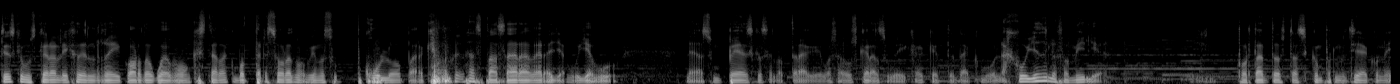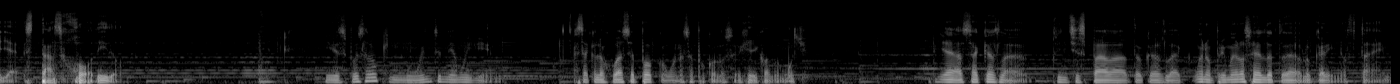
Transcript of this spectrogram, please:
tienes que buscar a la hija del rey gordo huevón que tarda como tres horas moviendo su culo para que puedas pasar a ver a Yabu Yabu. Le das un pez que se lo trague vas a buscar a su hija que te da como la joya de la familia. Por tanto estás comprometida con ella. Estás jodido. Y después algo que no entendía muy bien. Hasta que lo jugué hace poco. Bueno, hace poco lo seguí jugando mucho. Ya sacas la pinche espada, tocas la... Bueno, primero Zelda te da Ocarina of Time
